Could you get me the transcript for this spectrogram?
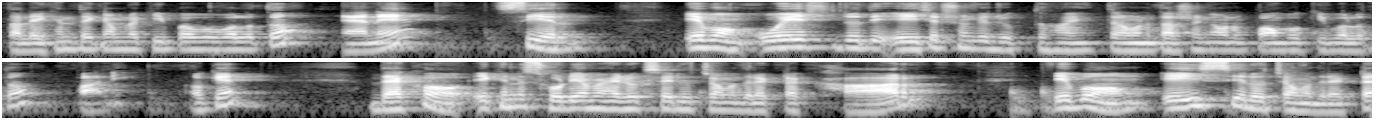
তাহলে এখান থেকে আমরা কি পাবো বলতো এন এ সিএল এবং ওএইচ যদি এইচ এর সঙ্গে যুক্ত হয়, তার মানে তার সঙ্গে আমরা পাবো কি বলতো? পানি ওকে দেখো, এখানে সোডিয়াম হাইড্রোক্সাইড হচ্ছে আমাদের একটা ক্ষার এবং এইচসিএল হচ্ছে আমাদের একটা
